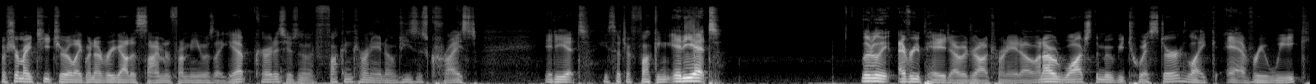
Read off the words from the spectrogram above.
I'm sure my teacher, like whenever he got assignment from me, was like, "Yep, Curtis, here's another fucking tornado. Jesus Christ, idiot! He's such a fucking idiot." literally every page I would draw a tornado, and I would watch the movie Twister like every week.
